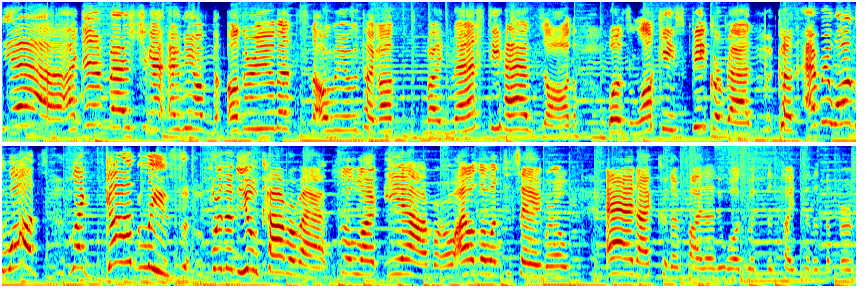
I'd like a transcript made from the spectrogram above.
yeah, I didn't manage to get any of the other units. The only unit I got my nasty hands on was Lucky Speaker Man, because everyone wants, like, godlies for the new cameraman. So, like, yeah, bro, I don't know what to say, bro. And I couldn't find anyone with the Titan in the first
